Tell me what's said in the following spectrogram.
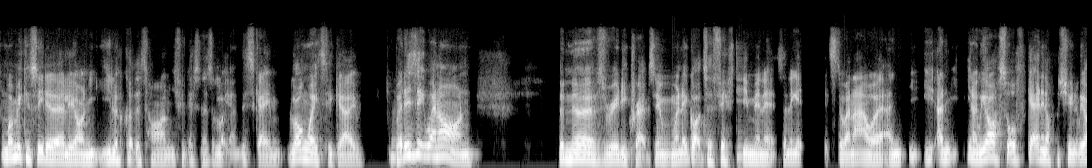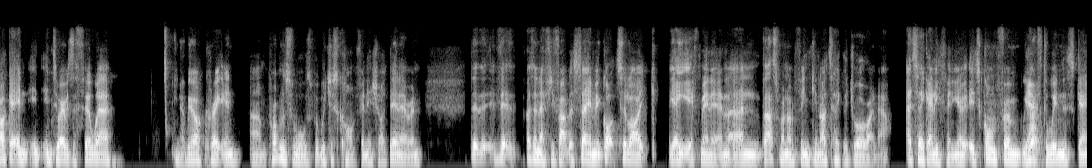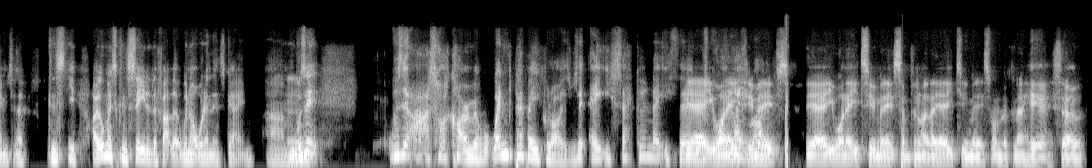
and when we conceded early on, you, you look at the time, you think, listen, there's a lot of this game, long way to go. But as it went on, the nerves really crept in. When it got to 50 minutes, I think it, gets to an hour, and you, and you know we are sort of getting an opportunity. We are getting in, into areas of feel where you know we are creating um, problems for Wolves, but we just can't finish our dinner. And the, the, I don't know if you felt the same. It got to like the 80th minute, and, and that's when I'm thinking I'd take a draw right now. I'd take anything. You know, it's gone from we Yeah. have to win this game to I almost conceded the fact that we're not winning this game. Um, Was Mm. it? Was it? I can't remember when did Pepe equalise. Was it 82nd, 83rd? Yeah, you won quite late, 82 right? minutes. Yeah, you won 82 minutes, something like that. 82 minutes, what I'm looking at here. So,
